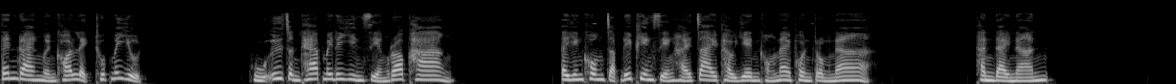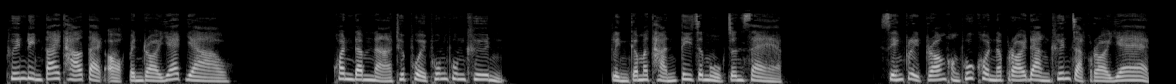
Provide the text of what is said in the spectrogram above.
เต้นแรงเหมือนค้อนเหล็กทุบไม่หยุด หูอื้อจนแทบไม่ได้ยินเสียงรอบข้าง แต่ยังคงจับได้เพียงเสียงหายใจแผ่วเย็นของนายพลตรงหน้า ทันใดนั้น พื้นดินใต้เท้าแตกออกเป็นรอยแยกยาว ควันดำหนาทึบพวยพุ่งพุ่งขึ้น กลิ่นกรรมฐานตีจมูกจนแสบ เสียงกรีดร้องของผู้คนนับร้อยดังขึ้นจากรอยแยก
